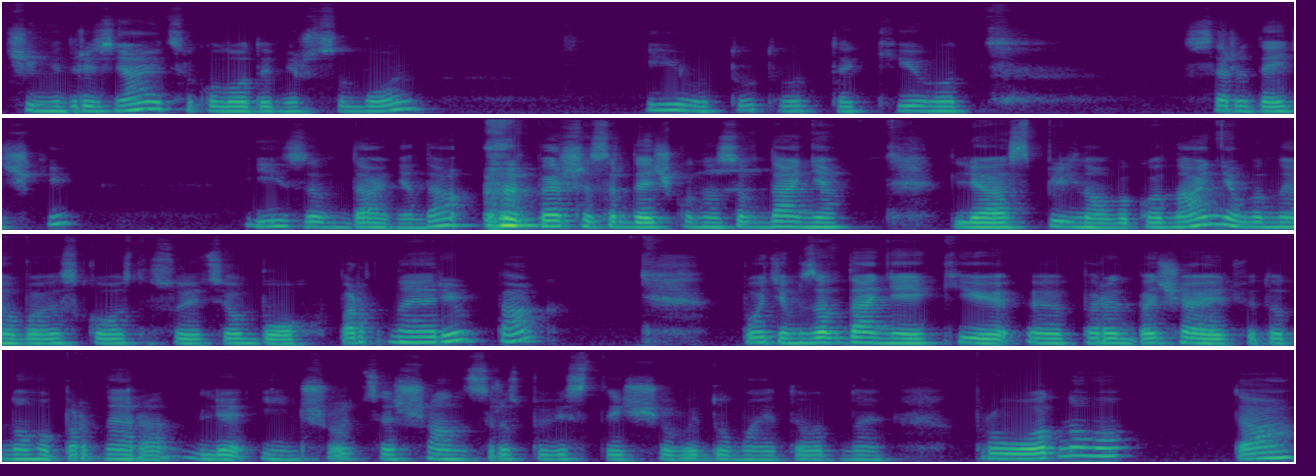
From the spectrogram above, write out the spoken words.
Чим відрізняються колоди між собою. І отут от такі от сердечки і завдання. Да? Перше сердечко на завдання для спільного виконання. Вони обов'язково стосуються обох партнерів. так? Потім завдання, які е, передбачають від одного партнера для іншого, це шанс розповісти, що ви думаєте одне про одного, та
